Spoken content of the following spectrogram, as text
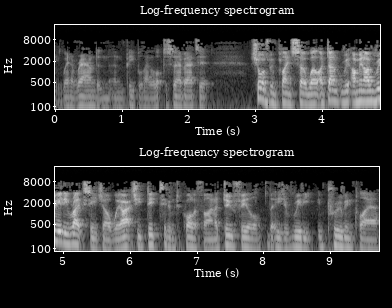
it went around and, and people had a lot to say about it. Shaun's been playing so well. I don't. Re- I mean, I really rate Si Jiahui. I actually did tip him to qualify, and I do feel that he's a really improving player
